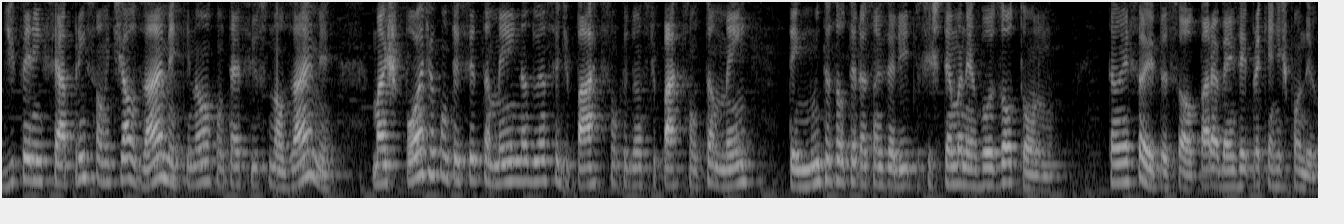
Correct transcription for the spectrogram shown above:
diferenciar principalmente de Alzheimer, que não acontece isso no Alzheimer, mas pode acontecer também na doença de Parkinson, que a doença de Parkinson também tem muitas alterações ali do sistema nervoso autônomo. Então é isso aí, pessoal. Parabéns aí para quem respondeu.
